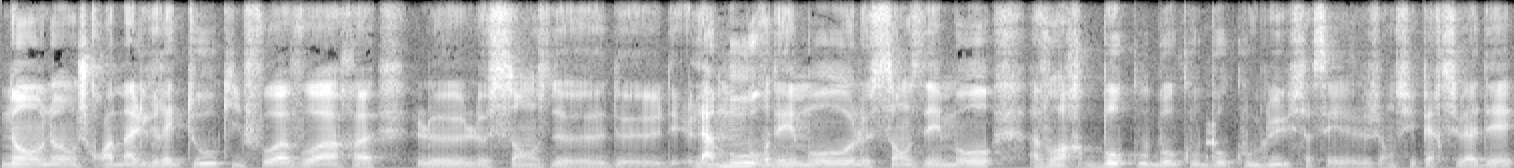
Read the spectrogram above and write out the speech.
Non, non, je crois malgré tout qu'il faut avoir euh, le, le sens de, l'amour des mots, le sens des mots, avoir beaucoup, beaucoup, beaucoup lu, ça c'est, j'en suis persuadé.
